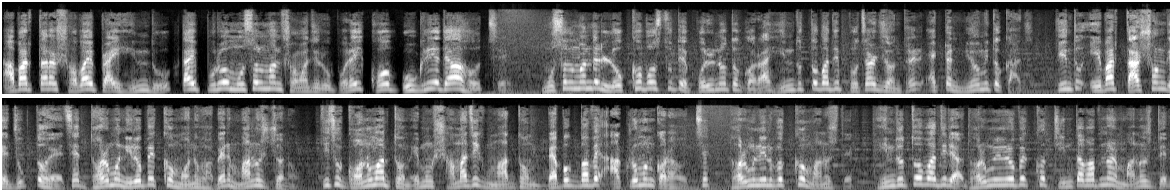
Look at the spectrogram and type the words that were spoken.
আবার তারা সবাই প্রায় হিন্দু, তাই পুরো মুসলমান সমাজের উপরেই ক্ষোভ উগরিয়ে দেওয়া হচ্ছে। মুসলমানদের লক্ষ্যবস্তুতে পরিণত করা হিন্দুত্ববাদী প্রচার যন্ত্রের একটা নিয়মিত কাজ। কিন্তু এবার তার সঙ্গে যুক্ত হয়েছে ধর্মনিরপেক্ষ মনোভাবের মানুষজনও। কিছু গণমাধ্যম এবং সামাজিক মাধ্যম ব্যাপকভাবে আক্রমণ করা হচ্ছে ধর্মনিরপেক্ষ মানুষদের। হিন্দুত্ববাদীরা ধর্মনিরপেক্ষ চিন্তাভাবনার মানুষদের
